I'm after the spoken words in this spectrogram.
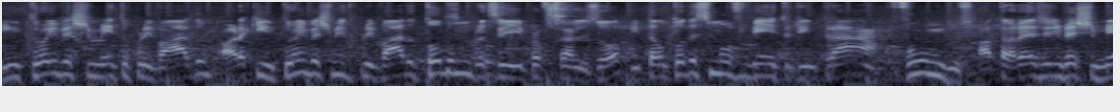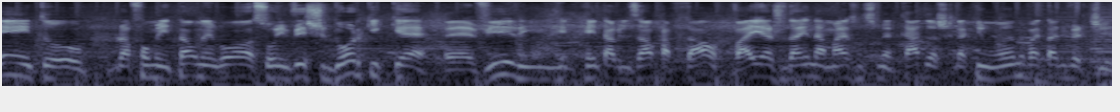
Entrou investimento privado, a hora que entrou investimento privado, todo mundo se profissionalizou. Então todo esse movimento de entrar fundos através de investimento para fomentar o negócio, o investidor que quer é, vir e rentabilizar o capital, vai ajudar ainda mais nosso mercado. Acho que daqui a um ano vai estar divertido.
